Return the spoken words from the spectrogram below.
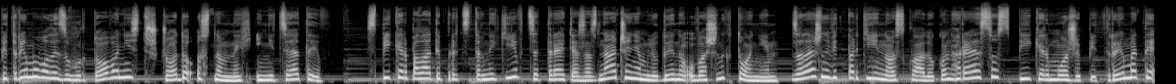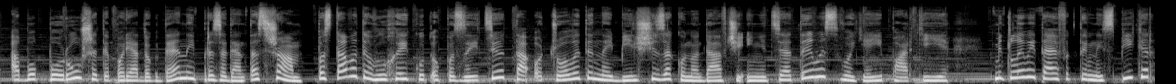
підтримували згуртованість щодо основних ініціатив. Спікер Палати представників це третя за значенням людина у Вашингтоні. Залежно від партійного складу конгресу, спікер може підтримати або порушити порядок денний президента США, поставити в глухий кут опозицію та очолити найбільші законодавчі ініціативи своєї партії. Кмітливий та ефективний спікер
